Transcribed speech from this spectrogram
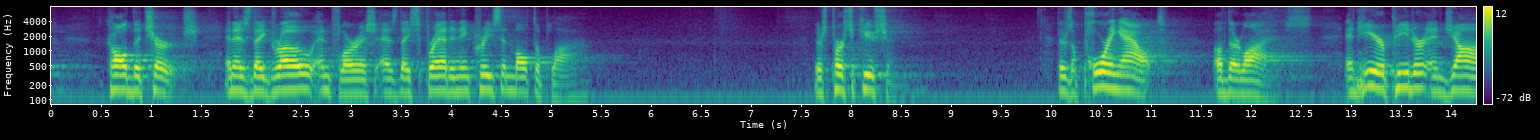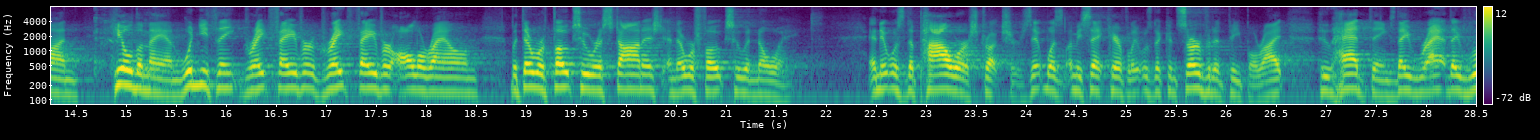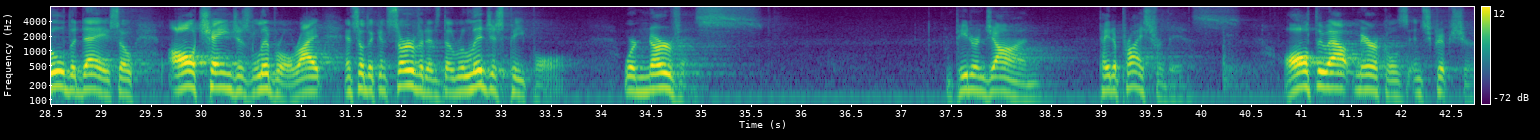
called the church. And as they grow and flourish, as they spread and increase and multiply, there's persecution. There's a pouring out of their lives. And here, Peter and John heal the man. Wouldn't you think? Great favor, great favor all around. But there were folks who were astonished and there were folks who annoyed. And it was the power structures. It was, let me say it carefully, it was the conservative people, right, who had things. They, ra- they ruled the day, so all change is liberal, right? And so the conservatives, the religious people, were nervous. And Peter and John paid a price for this. All throughout miracles in Scripture,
